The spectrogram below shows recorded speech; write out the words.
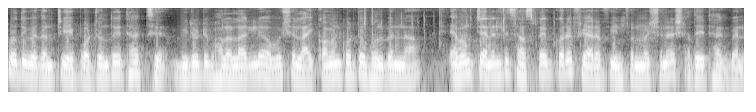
প্রতিবেদনটি এ পর্যন্তই থাকছে। ভিডিওটি ভালো লাগলে অবশ্যই লাইক কমেন্ট করতে ভুলবেন না এবং চ্যানেলটি সাবস্ক্রাইব করে ফেয়ার অফ ইনফরমেশনের সাথেই থাকবেন।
